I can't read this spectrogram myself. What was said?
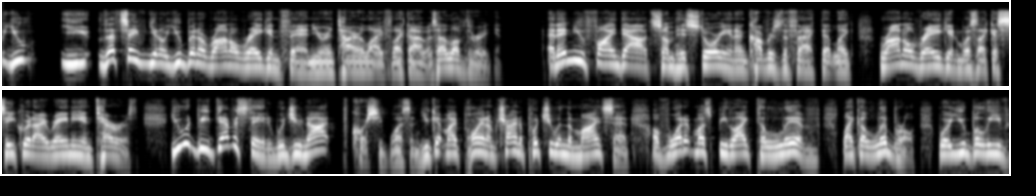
you, you, let's say, you know, you've been a Ronald Reagan fan your entire life, like I was. I loved Reagan. And then you find out some historian uncovers the fact that like Ronald Reagan was like a secret Iranian terrorist. You would be devastated, would you not? Of course he wasn't. You get my point. I'm trying to put you in the mindset of what it must be like to live like a liberal, where you believe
